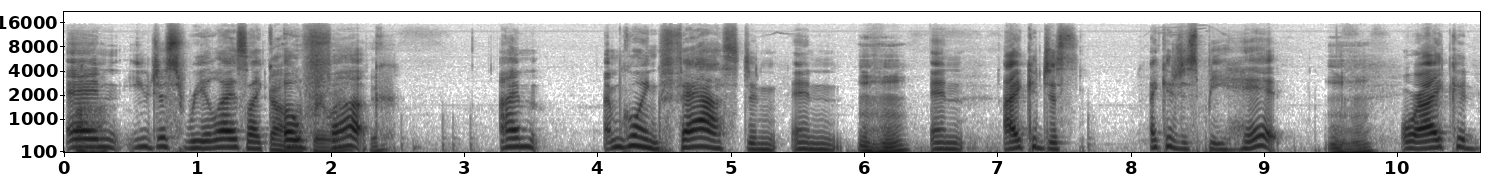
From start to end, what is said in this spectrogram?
and you just realize like, Down oh freeway, fuck, yeah. I'm I'm going fast and and Mm-hmm. and I could just I could just be hit, Mm-hmm. or I could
